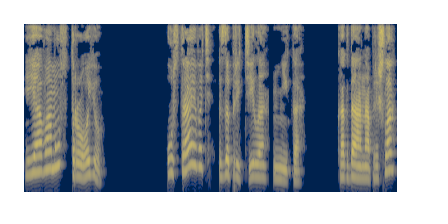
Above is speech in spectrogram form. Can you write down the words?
я вам устрою. Устраивать запретила Ника. Когда она пришла,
